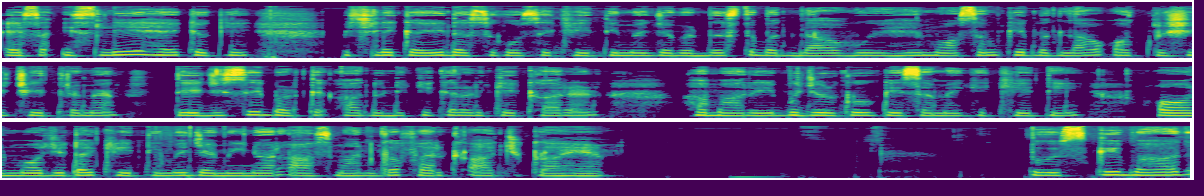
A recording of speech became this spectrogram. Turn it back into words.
ऐसा इसलिए है क्योंकि पिछले कई दशकों से खेती में ज़बरदस्त बदलाव हुए हैं। मौसम के बदलाव और कृषि क्षेत्र में तेज़ी से बढ़ते आधुनिकीकरण के कारण हमारे बुज़ुर्गों के समय की खेती और मौजूदा खेती में ज़मीन और आसमान का फ़र्क आ चुका है। तो इसके बाद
